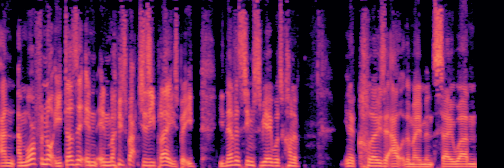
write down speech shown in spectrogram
and and more often than not, he does it in in most matches he plays, but he he never seems to be able to kind of you know close it out at the moment. So um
